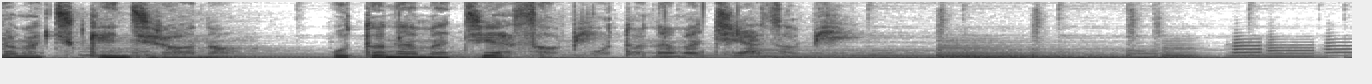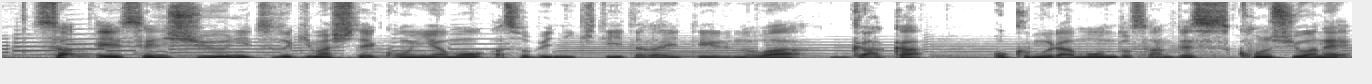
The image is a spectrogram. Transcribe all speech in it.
深町健次郎の大人町遊び。大人町遊び。さあ、えー先週に続きまして今夜も遊びに来ていただいているのは画家奥村モンドさんです。今週はね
